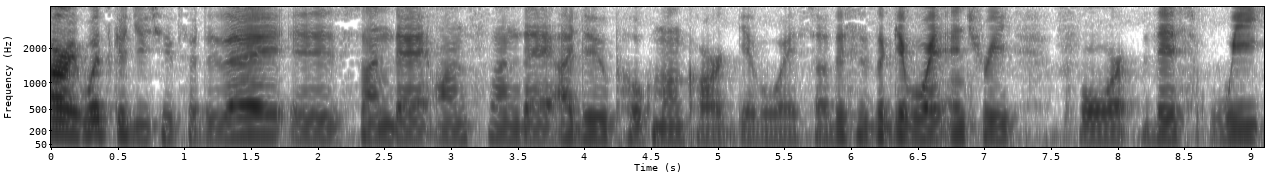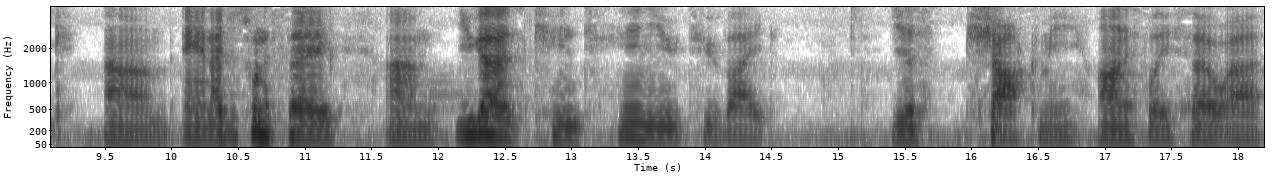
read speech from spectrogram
Alright, what's good YouTube? So today is Sunday. On Sunday, I do Pokemon card giveaway. So this is the giveaway entry for this week. Um, and I just want to say, um, you guys continue to like, just shock me, honestly. So uh,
